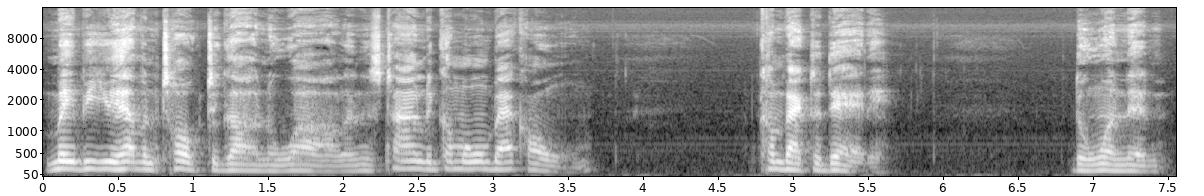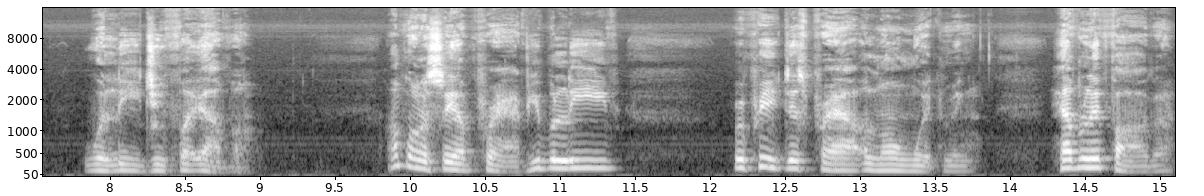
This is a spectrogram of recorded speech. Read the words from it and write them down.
maybe you haven't talked to God in a while, and it's time to come on back home. Come back to Daddy, the one that will lead you forever. I'm going to say a prayer. If you believe, repeat this prayer along with me. Heavenly Father,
